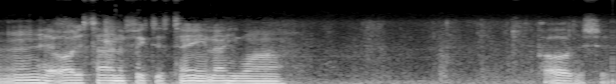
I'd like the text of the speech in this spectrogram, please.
Man, had this time to fix his team. Now he want pause and shit.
